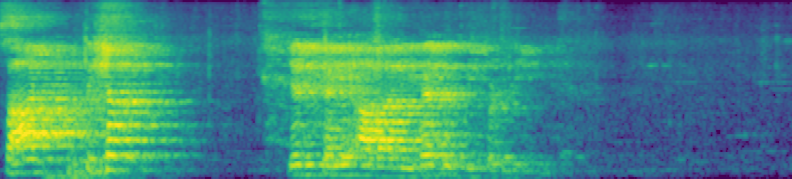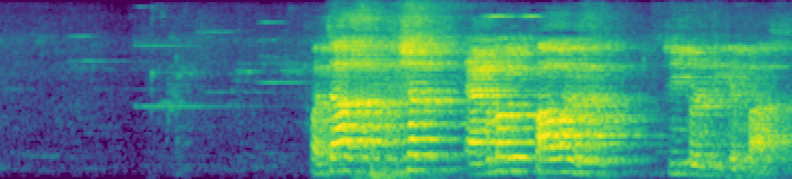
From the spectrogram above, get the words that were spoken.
साठ प्रतिशत यदि कहीं आबादी है तो जी ट्वेंटी पचास प्रतिशत इकोनॉमिक पावर जी ट्वेंटी के पास।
